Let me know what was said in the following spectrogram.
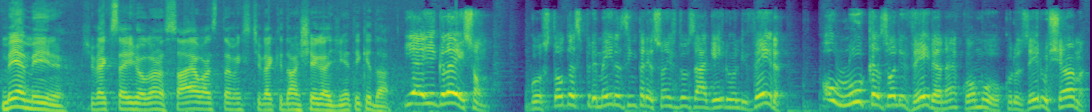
meia meia, né? Se tiver que sair jogando, sai, mas também se tiver que dar uma chegadinha, tem que dar. E aí, Gleison? Gostou das primeiras impressões do zagueiro Oliveira? Ou Lucas Oliveira, né? Como o Cruzeiro chama.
